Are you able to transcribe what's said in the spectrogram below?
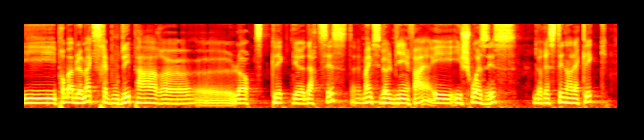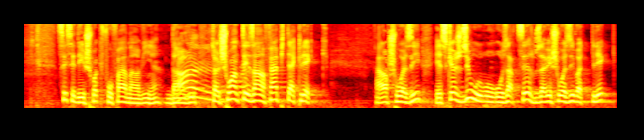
ils, probablement qu'ils seraient boudés par euh, leur petite clique d'artistes, même s'ils veulent bien faire, et ils choisissent de rester dans la clique. Tu sais, c'est des choix qu'il faut faire dans la vie. Hein? Dans ah. Tu as le choix entre tes enfants puis ta clique. Alors, choisis. Et ce que je dis aux, aux artistes, vous avez choisi votre clique,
